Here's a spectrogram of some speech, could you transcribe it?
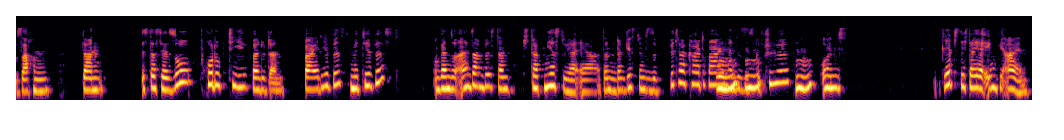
Sachen, dann ist das ja so produktiv, weil du dann bei dir bist, mit dir bist. Und wenn du einsam bist, dann stagnierst du ja eher. Dann, dann gehst du in diese Bitterkeit rein, Mhm, in dieses mhm. Gefühl Mhm. und gräbst dich da ja irgendwie ein.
